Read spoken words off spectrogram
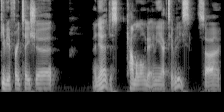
give you a free T-shirt, and yeah, just come along to any activities. So,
